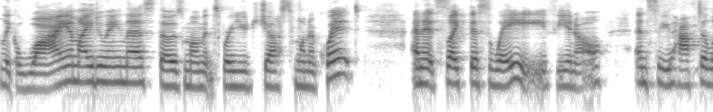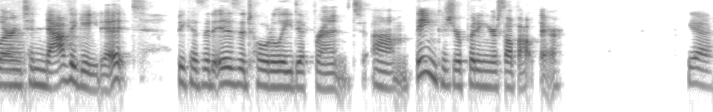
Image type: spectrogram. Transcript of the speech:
like, why am I doing this? Those moments where you just want to quit and it's like this wave you know and so you have to learn yeah. to navigate it because it is a totally different um, thing because you're putting yourself out there yeah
